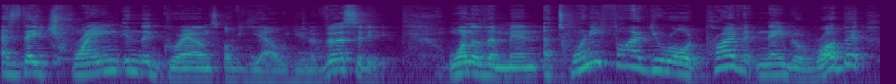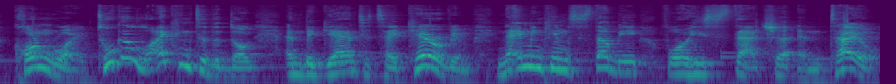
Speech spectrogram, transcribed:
as they trained in the grounds of Yale University. One of the men, a 25 year old private named Robert Conroy, took a liking to the dog and began to take care of him, naming him Stubby for his stature and tail.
